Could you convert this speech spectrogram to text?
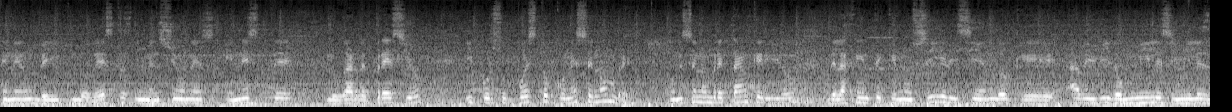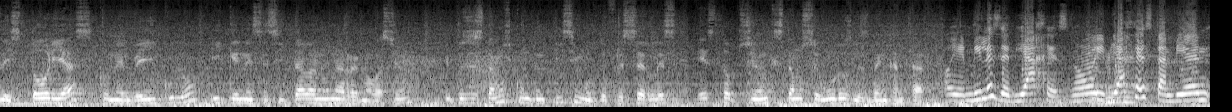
tener un vehículo de estas dimensiones en este lugar de precio y por supuesto con ese nombre, con ese nombre tan querido de la gente que nos sigue diciendo que ha vivido miles y miles de historias con el vehículo y que necesitaban una renovación. Y pues estamos contentísimos de ofrecerles esta opción que estamos seguros les va a encantar. Oye, miles de viajes, ¿no? Y viajes también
